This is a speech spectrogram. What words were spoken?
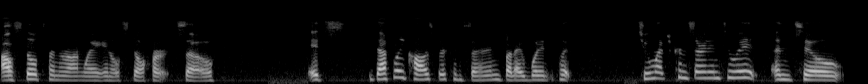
I'll still turn the wrong way and it'll still hurt. So it's definitely cause for concern, but I wouldn't put too much concern into it until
